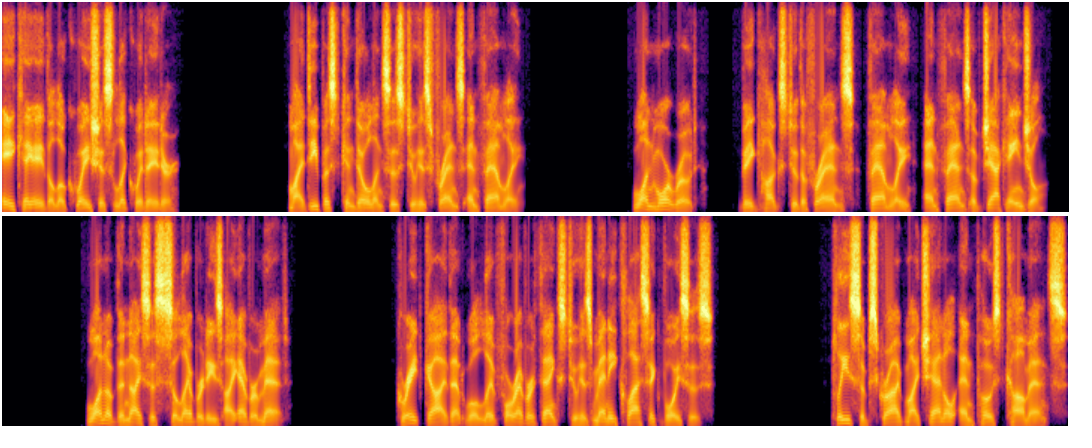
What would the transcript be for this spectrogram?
aka the loquacious liquidator. My deepest condolences to his friends and family. One more wrote, Big hugs to the friends, family, and fans of Jack Angel. One of the nicest celebrities I ever met. Great guy that will live forever thanks to his many classic voices. Please subscribe my channel and post comments.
